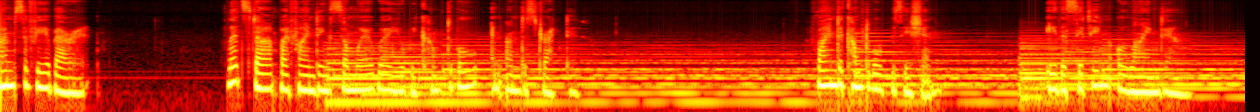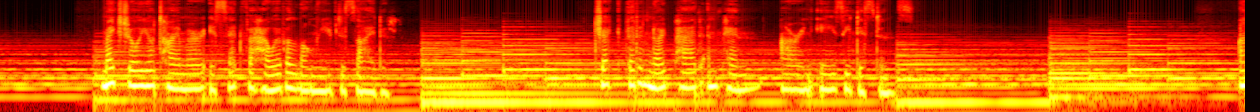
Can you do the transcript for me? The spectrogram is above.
I'm Sophia Barrett. Let's start by finding somewhere where you'll be comfortable and undistracted. Find a comfortable position, either sitting or lying down. Make sure your timer is set for however long you've decided. Check that a notepad and pen are in easy distance.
